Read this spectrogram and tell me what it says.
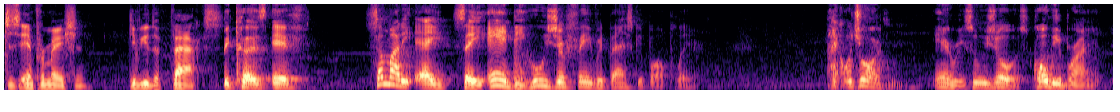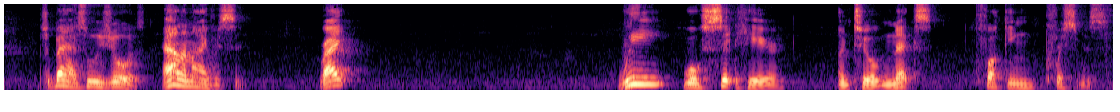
just information, give you the facts. Because if somebody eh, say, Andy, who's your favorite basketball player? Michael Jordan. Aries, who's yours? Kobe Bryant. Shabazz, who's yours? Allen Iverson. Right? We will sit here until next fucking Christmas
